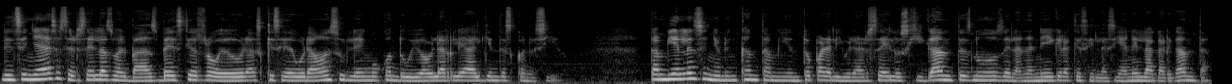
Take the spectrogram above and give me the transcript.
Le enseñé a deshacerse de las malvadas bestias roedoras que se devoraban su lengua cuando iba a hablarle a alguien desconocido. También le enseñé un encantamiento para librarse de los gigantes nudos de lana negra que se le hacían en la garganta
